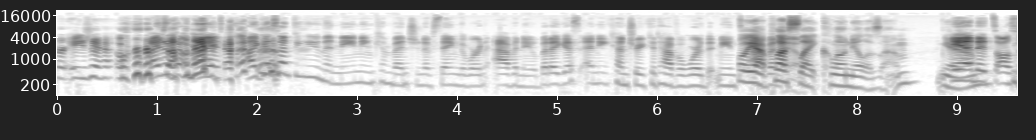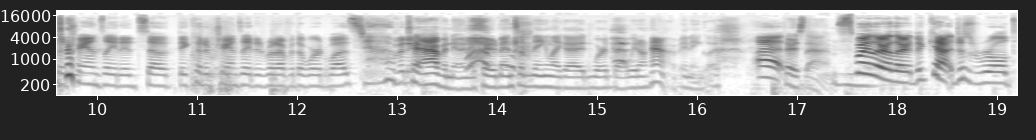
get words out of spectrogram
or Asia or I South don't know. I, America. I guess I'm thinking the naming convention of saying the word avenue, but I guess any country could have a word that means. well, yeah. avenue. Plus, like colonialism. You and it's also translated, so they could have translated whatever the word was to avenue. to avenue, and it could have been something like a word that we don't have in English. Uh, There's that. Spoiler alert, the cat just rolled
